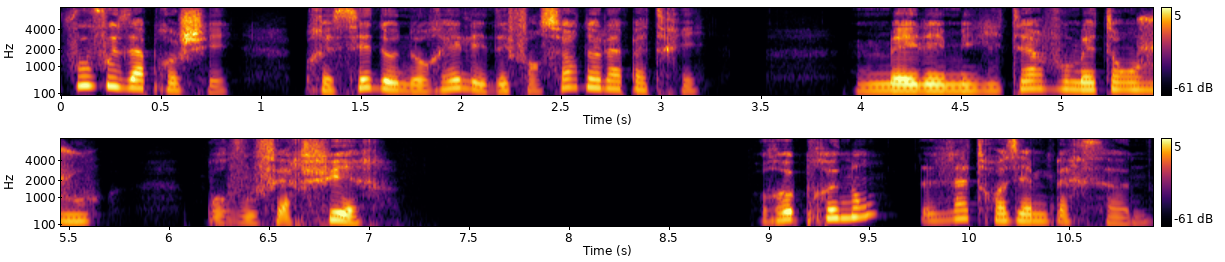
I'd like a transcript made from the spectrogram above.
vous vous approchez, pressés d'honorer les défenseurs de la patrie. Mais les militaires vous mettent en joue pour vous faire fuir. Reprenons la troisième personne.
